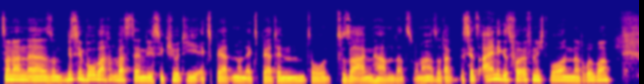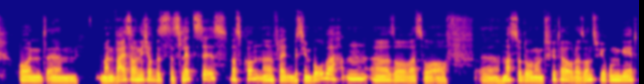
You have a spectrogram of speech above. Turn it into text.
sondern äh, so ein bisschen beobachten, was denn die Security-Experten und Expertinnen so zu sagen haben dazu. Ne? Also da ist jetzt einiges veröffentlicht worden darüber und ähm, man weiß auch nicht, ob es das letzte ist, was kommt. Ne? Vielleicht ein bisschen beobachten, äh, so was so auf äh, Mastodon und Twitter oder sonst wie rumgeht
